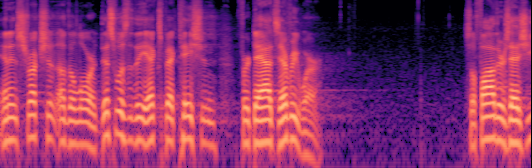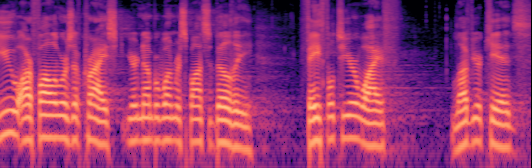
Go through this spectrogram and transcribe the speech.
and instruction of the Lord. This was the expectation for dads everywhere. So, fathers, as you are followers of Christ, your number one responsibility faithful to your wife, love your kids,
